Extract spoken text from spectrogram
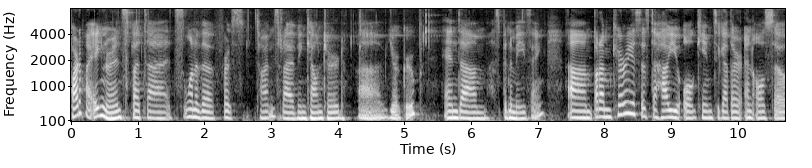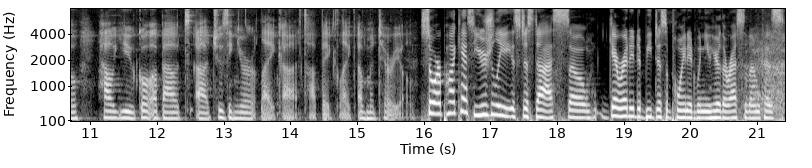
Part of my ignorance, but uh, it's one of the first times that I've encountered uh, your group, and um, it's been amazing. Um, but I'm curious as to how you all came together, and also how you go about uh, choosing your like uh, topic, like of material. So our podcast usually is just us. So get ready to be disappointed when you hear the rest of them because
